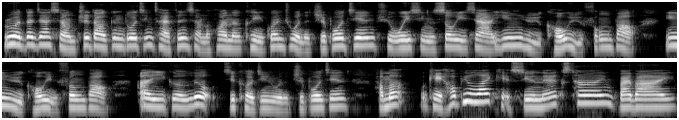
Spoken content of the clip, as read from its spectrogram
如果大家想知道更多精彩分享的话呢，可以关注我的直播间，去微信搜一下“英语口语风暴”，英语口语风暴，按一个六即可进入我的直播间，好吗？OK，hope you like it. See you next time. Bye bye.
